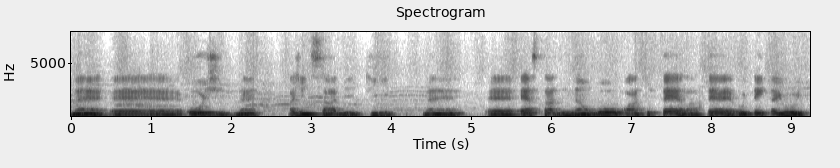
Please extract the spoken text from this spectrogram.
né, é, hoje né, a gente sabe que né, é, esta não, ou a tutela até 88,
